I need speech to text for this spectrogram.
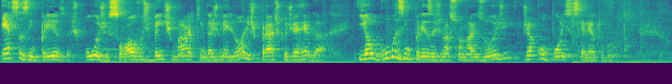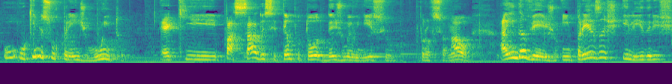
Essas empresas hoje são alvos de benchmarking das melhores práticas de RH e algumas empresas nacionais hoje já compõem esse seleto grupo. O, o que me surpreende muito é que, passado esse tempo todo, desde o meu início profissional, ainda vejo empresas e líderes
